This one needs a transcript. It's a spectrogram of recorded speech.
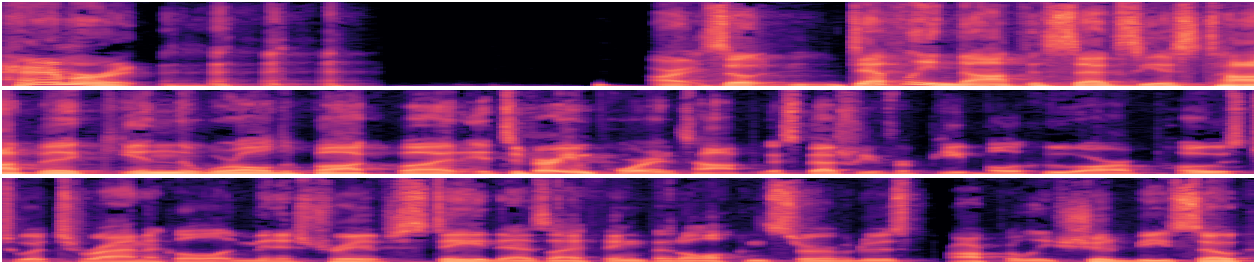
Hammer it. All right, so definitely not the sexiest topic in the world, Buck, but it's a very important topic, especially for people who are opposed to a tyrannical administrative state, as I think that all conservatives properly should be. So,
